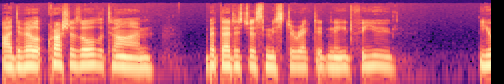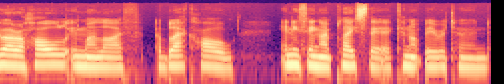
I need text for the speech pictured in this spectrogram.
I develop crushes all the time, but that is just misdirected need for you. You are a hole in my life, a black hole. Anything I place there cannot be returned.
